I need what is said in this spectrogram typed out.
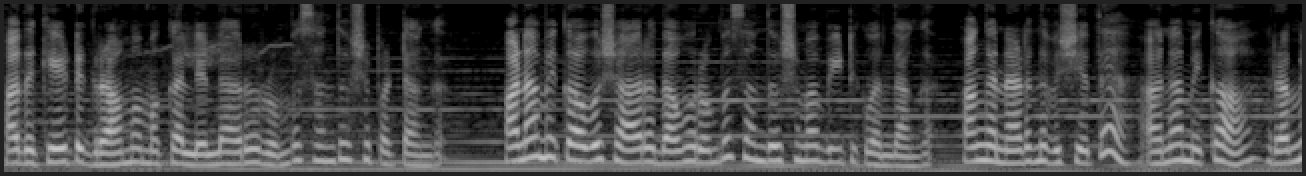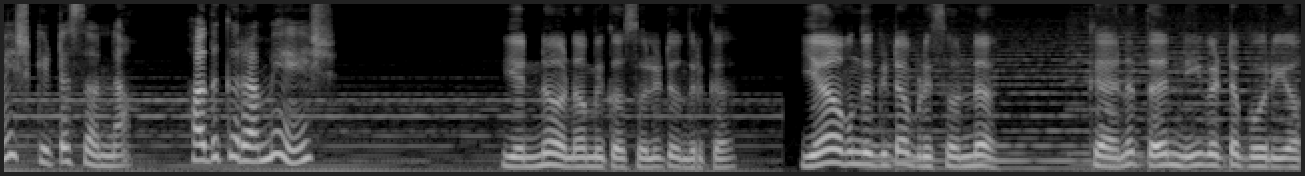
அதை கேட்டு கிராம மக்கள் எல்லாரும் ரொம்ப சந்தோஷப்பட்டாங்க. அனாமிகாவும் சாரதாவும் ரொம்ப சந்தோஷமா வீட்டுக்கு வந்தாங்க. அங்க நடந்த விஷயத்த அனாமிகா ரமேஷ் கிட்ட சொன்னான் அதுக்கு ரமேஷ் என்ன அனாமிகா சொல்லிட்டு வந்திருக்க? ஏன் அவங்க கிட்ட அப்படி சொன்ன? கிணத்த நீ வெட்ட போறியா?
